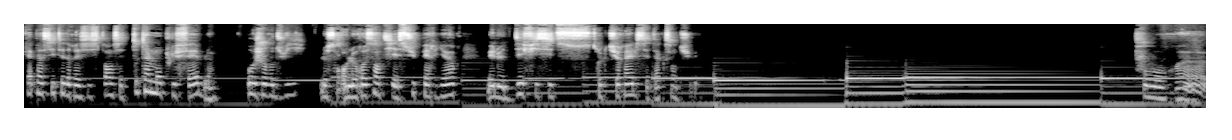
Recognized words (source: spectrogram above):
capacité de résistance est totalement plus faible. Aujourd'hui, le, ressenti est supérieur, mais le déficit structurel s'est accentué. Pour euh,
